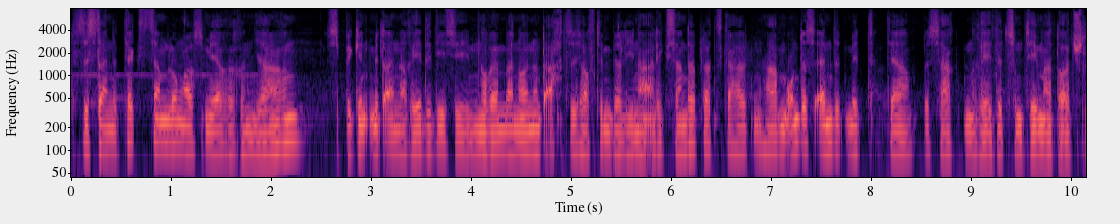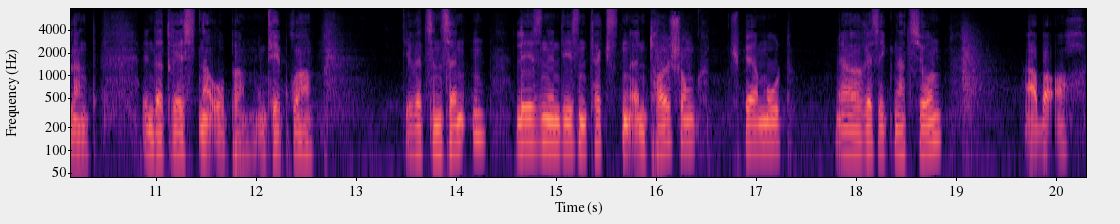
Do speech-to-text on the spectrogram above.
Das ist eine Textsammlung aus mehreren Jahren. Es beginnt mit einer Rede, die Sie im November 89 auf dem Berliner Alexanderplatz gehalten haben und es endet mit der besagten Rede zum Thema Deutschland in der Dresdner Oper im Februar. Die Rezensenten lesen in diesen Texten Enttäuschung, Sperrmut, ja, Resignation, aber auch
